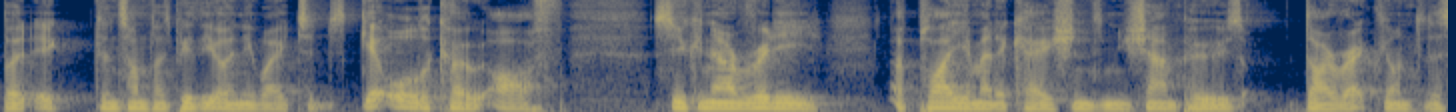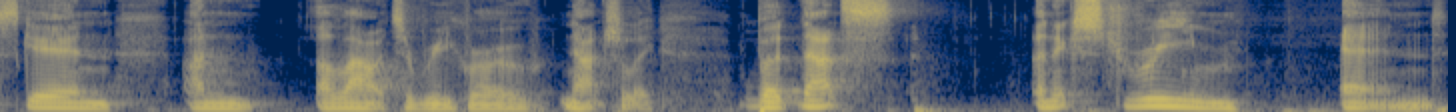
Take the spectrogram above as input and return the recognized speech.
but it can sometimes be the only way to just get all the coat off so you can now really apply your medications and your shampoos directly onto the skin and allow it to regrow naturally. But that's an extreme end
